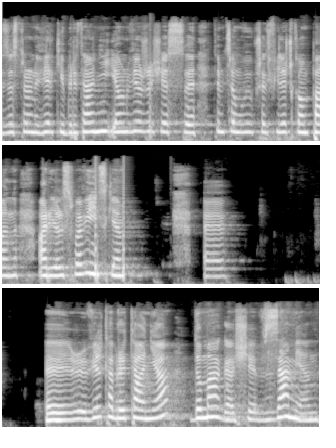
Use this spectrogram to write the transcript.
ze strony Wielkiej Brytanii i on wiąże się z tym, co mówił przed chwileczką pan Ariel Sławiński. E, e, Wielka Brytania domaga się w zamian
